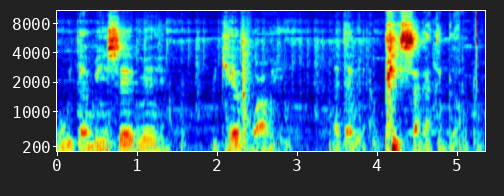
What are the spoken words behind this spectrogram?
But with that being said, man, careful out here. Let that be, peace, I got to go.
